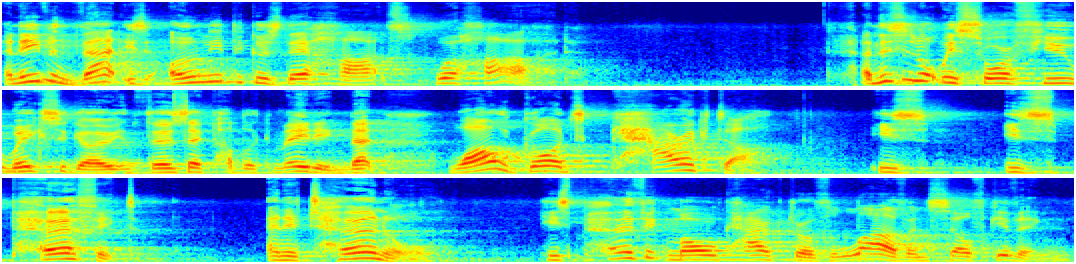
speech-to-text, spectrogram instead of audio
And even that is only because their hearts were hard. And this is what we saw a few weeks ago in Thursday public meeting that while God's character is, is perfect and eternal, his perfect moral character of love and self giving,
